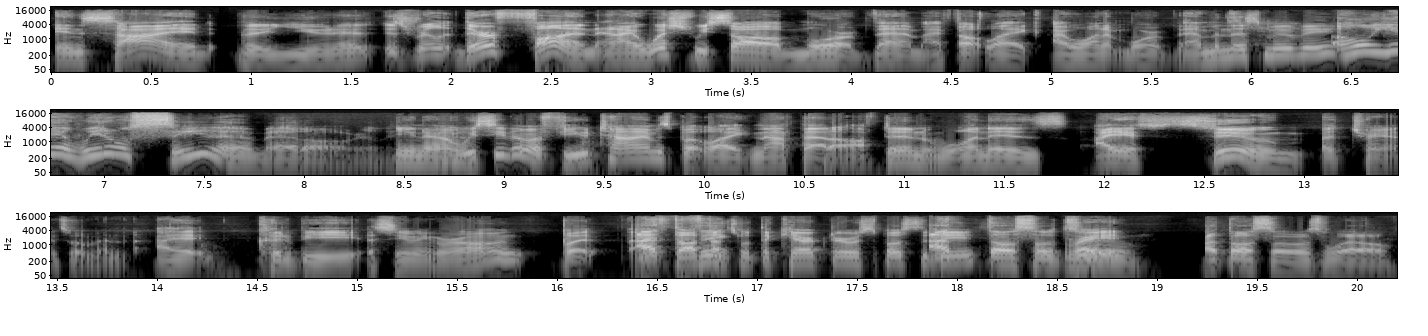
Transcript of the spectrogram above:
inside the unit is really they're fun and I wish we saw more of them. I felt like I wanted more of them in this movie. Oh yeah, we don't see them at all, really. You know, Yeah. we see them a few times, but like not that often. One is, I assume, a trans woman. I could be assuming wrong, but I, I thought that's what the character was supposed to be, I thought so too. right? I thought so as well.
